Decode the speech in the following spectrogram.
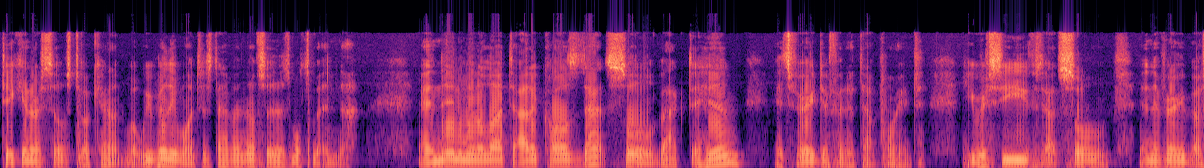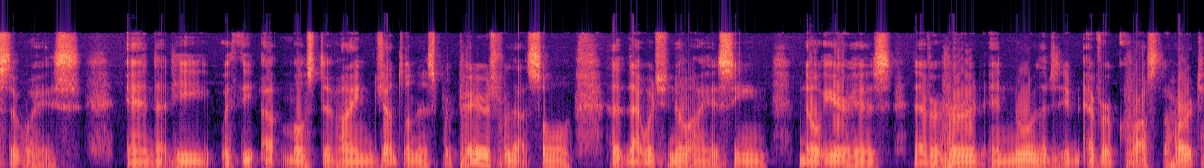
taking ourselves to account. What we really want is to have a nafs that is mutma'inna and then when Allah Ta'ala calls that soul back to Him, it's very different at that point. He receives that soul in the very best of ways. And that He, with the utmost divine gentleness, prepares for that soul that, that which no eye has seen, no ear has ever heard, and nor that has even ever crossed the heart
